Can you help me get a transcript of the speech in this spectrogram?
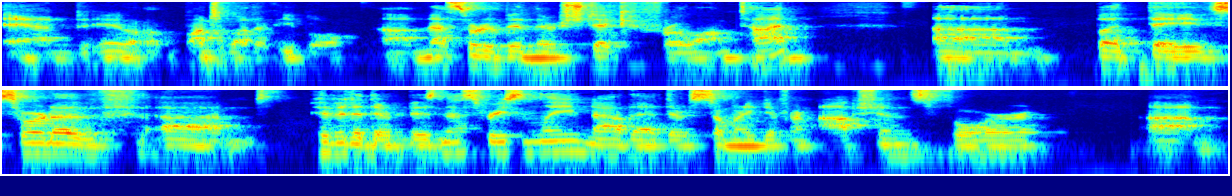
and you know, a bunch of other people. Um, that's sort of been their shtick for a long time. Um, but they've sort of pivoted their business recently now that there's so many different options for um,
